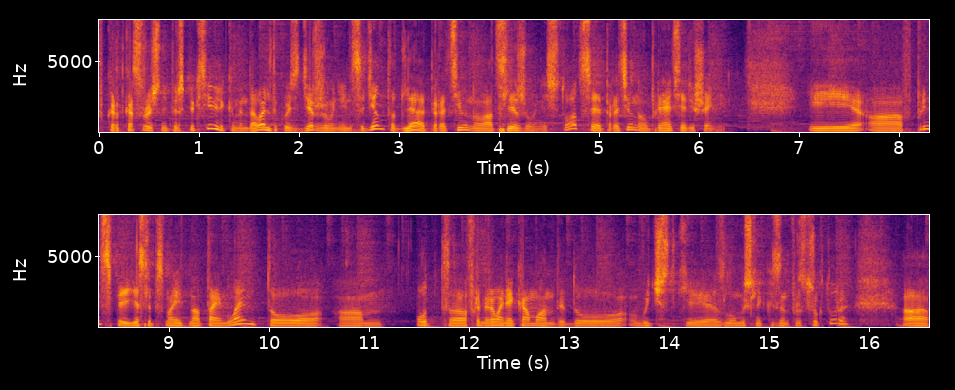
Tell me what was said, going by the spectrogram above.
в краткосрочной перспективе рекомендовали такое сдерживание инцидента для оперативного отслеживания ситуации, оперативного принятия решений. И, а, в принципе, если посмотреть на таймлайн, то от э, формирования команды до вычистки злоумышленника из инфраструктуры. А,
